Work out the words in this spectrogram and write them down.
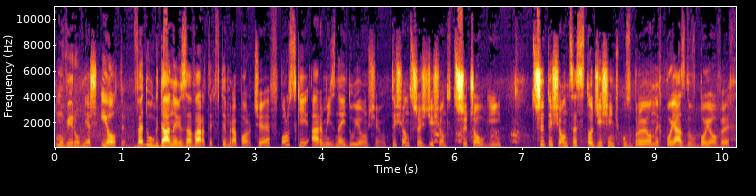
mówi również i o tym. Według danych zawartych w tym raporcie w polskiej armii znajdują się 1063 czołgi, 3110 uzbrojonych pojazdów bojowych,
